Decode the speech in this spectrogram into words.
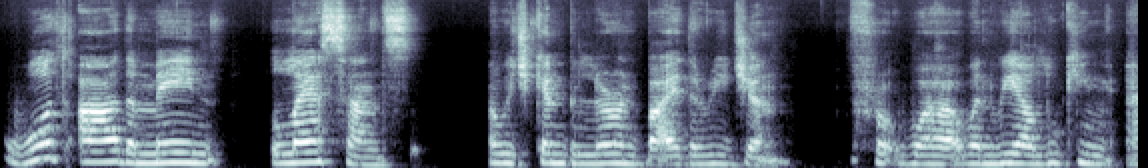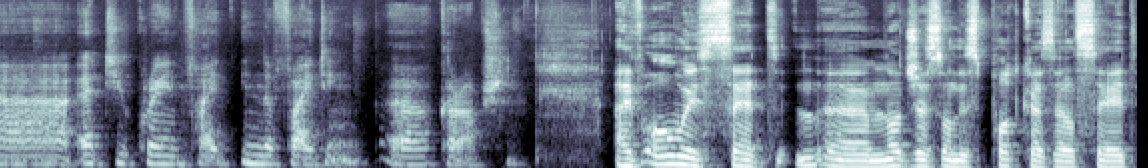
what are the main lessons which can be learned by the region for, uh, when we are looking uh, at Ukraine fight in the fighting uh, corruption? I've always said, um, not just on this podcast, I'll say it.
